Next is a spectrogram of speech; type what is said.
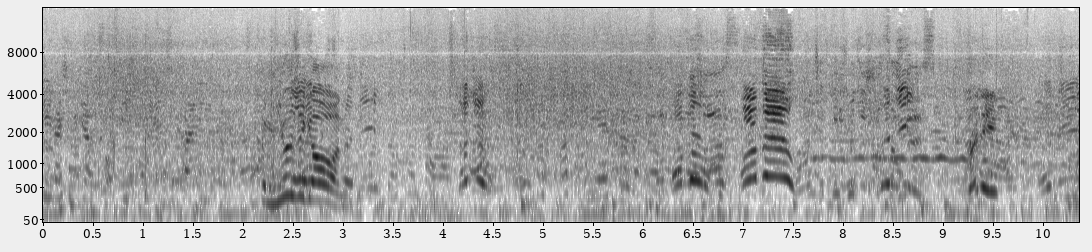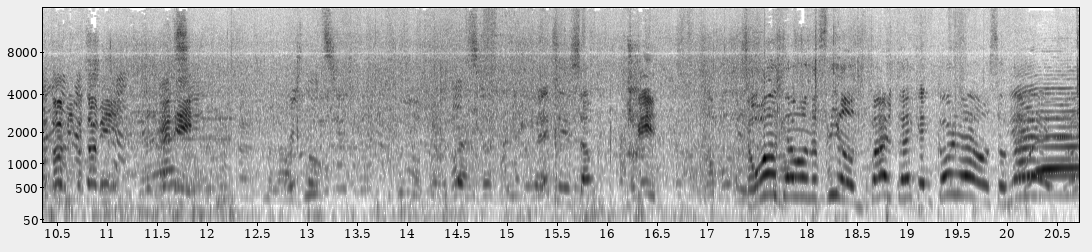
The music on! Ready? Gotowi, gotowi! Ready! Let's see some. Okay. So welcome on the field, Bartek and Kornel. So guys,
